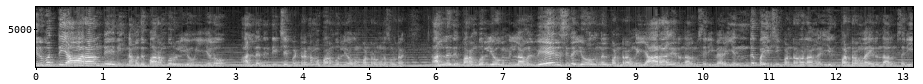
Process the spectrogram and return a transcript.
இருபத்தி ஆறாம் தேதி நமது பரம்பொருள் யோகிகளோ அல்லது தீட்சை பெற்ற நம்ம பரம்பொருள் யோகம் பண்றவங்கள சொல்றேன். அல்லது பரம்பொருள் யோகம் இல்லாமல் வேறு சில யோகங்கள் பண்றவங்க யாராக இருந்தாலும் சரி வேற எந்த பயிற்சி பண்றவங்களாங்க பண்றவங்களா இருந்தாலும் சரி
